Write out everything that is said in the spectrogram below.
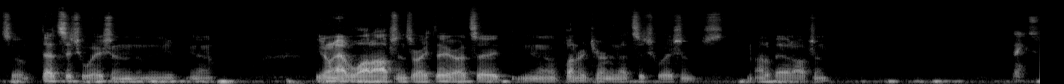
So that situation, I mean, you, you know, you don't have a lot of options right there. I'd say, you know, punt return in that situation is not a bad option. Thanks.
